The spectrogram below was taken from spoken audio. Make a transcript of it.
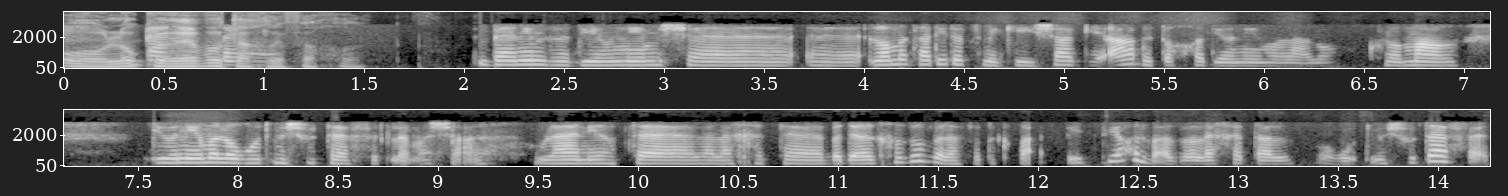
או לא קרב אותך לפחות? בין אם זה דיונים שלא אה, מצאתי את עצמי כאישה גאה בתוך הדיונים הללו. כלומר, דיונים על הורות משותפת למשל. אולי אני ארצה ללכת אה, בדרך הזו ולעשות הקפאת ביציות, ואז ללכת על הורות משותפת.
